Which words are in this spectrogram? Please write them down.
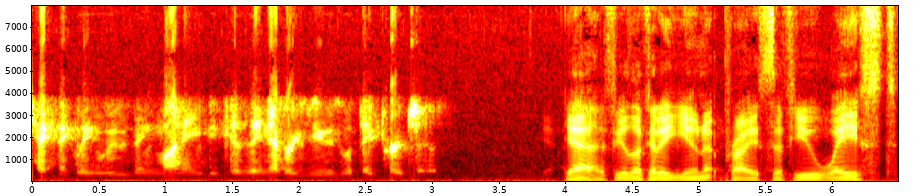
technically losing money because they never use what they purchase. Yeah, if you look at a unit price, if you waste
